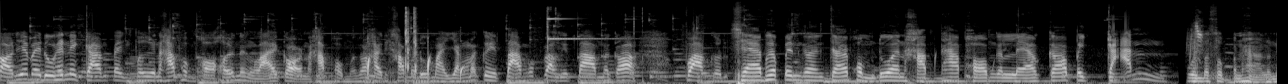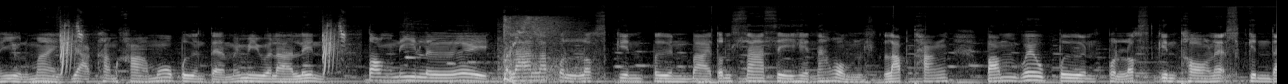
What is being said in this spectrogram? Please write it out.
ก่อนที่จะไปดูเทคนิคการแต่งปืนนะครับ ผมขอคนละหนึ่งไลค์ก่อนนะครับ ผมแล้วก็ใครที่เข้ามาดูใหม่ยังไม่เคยติดตามก็ฝากติดตามแล้วก็ฝากกดแชร์เพื่อเป็นกำลังใจให้ผมด้วยนะครับ ถ้าพร้อมกันแล้วก็ไป กันควรประสบปัญหาแล้วนี้อยู่หรือไม่ อยากทำคาโม่ปืนแต่ไม่มีเวลาเล่น ต้องนี่เลยร้านรับปลดล็อกสกินปืนบายต้นซาซีเฮดนะครับผมรับทั้งปั๊มเวลปืนปลดล็อกสกินทองและสกินได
